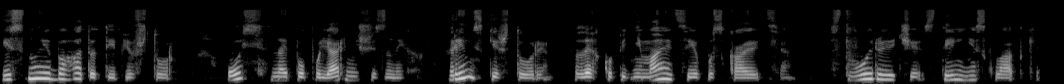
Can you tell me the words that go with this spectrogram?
Існує багато типів штор. Ось найпопулярніші з них. Римські штори легко піднімаються і опускаються, створюючи стильні складки.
